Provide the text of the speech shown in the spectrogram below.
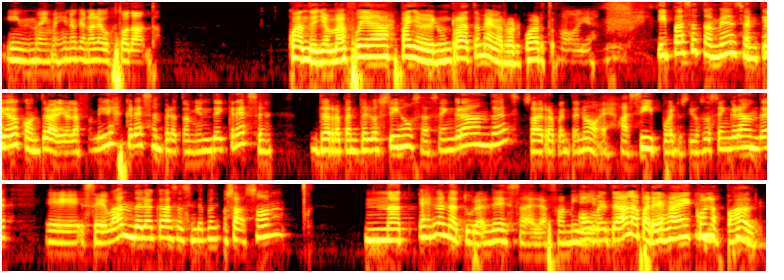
y me imagino que no le gustó tanto. Cuando yo me fui a España a vivir un rato, me agarró el cuarto. Obvio. Y pasa también en sentido contrario. Las familias crecen, pero también decrecen. De repente los hijos se hacen grandes, o sea, de repente no, es así, pues los hijos se hacen grandes, eh, se van de la casa, se o sea, son, es la naturaleza de la familia. O meter a la pareja ahí con los padres.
